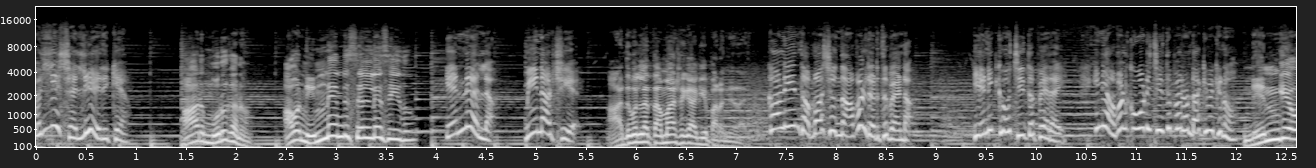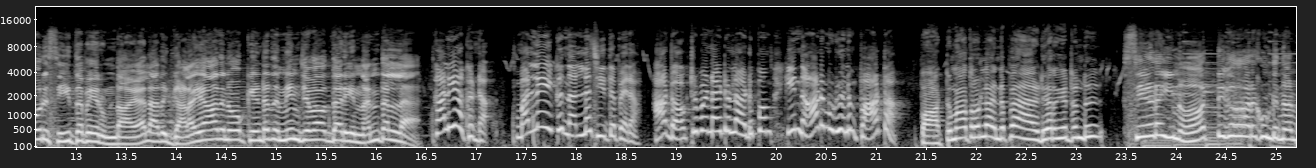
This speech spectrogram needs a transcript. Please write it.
വലിയ ശല്യമായിരിക്കാം ആർ മുറുകനോ? അവൻ നിന്നെ എന്ത് സെൽഡേ ചെയ്തു. എന്നെ അല്ല മീനാക്ഷിയെ. അതുപോലെ തമാശക്കാക്കി പറഞ്ഞത് കളിയും തമാശയൊന്നും അവളുടെ അടുത്ത് വേണ്ട. എനിക്കോ ചീത്തപ്പേരായി. ഇനി അവൾക്ക് കൂടി ചീത്തപ്പേരുണ്ടാക്കി വെക്കണോ? നിൻകെ ഒരു സീത്ത പേരുണ്ടായാൽ അത് കളയാതെ നോക്കേണ്ടത് നിൻ ജവാബ്ദാരി നന്ദല്ല കളിയാക്കണ്ട. മല്ലയ്ക്ക് നല്ല ചീത്തപ്പേരാ. ആ ഡോക്ടർ പെണ്ണായിട്ടുള്ള അടുപ്പം ഈ നാട് മുഴുവനും പാട്ടാ. പാട്ട് മാത്രമല്ല എന്റെ പാരഡി ഇറങ്ങിയിട്ടുണ്ട്. സീട ഈ നാട്ടുകാരെ കൊണ്ട് ഞാൻ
